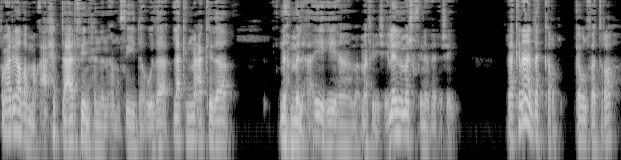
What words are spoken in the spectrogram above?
طبعا الرياضة حتى عارفين إحنا إنها مفيدة وذا لكن مع كذا نهملها. اي هي ما فيني شيء. لأن ما أشوف فينا شيء. لكن أنا أتذكر قبل فترة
